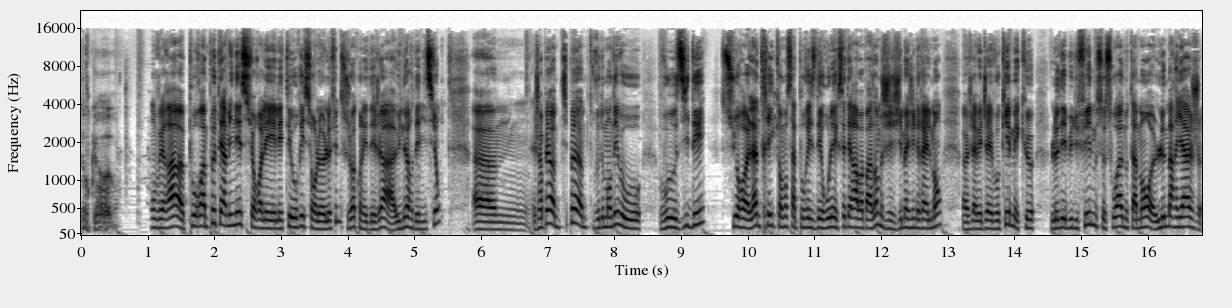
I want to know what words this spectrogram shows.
Donc, euh, on verra. Pour un peu terminer sur les, théories sur le, film, parce que je vois qu'on est déjà à une heure d'émission, euh, j'aimerais un petit peu vous demander vos, vos idées sur euh, l'intrigue, comment ça pourrait se dérouler, etc. Moi, par exemple, j'imagine réellement, euh, je l'avais déjà évoqué, mais que le début du film, ce soit notamment le mariage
